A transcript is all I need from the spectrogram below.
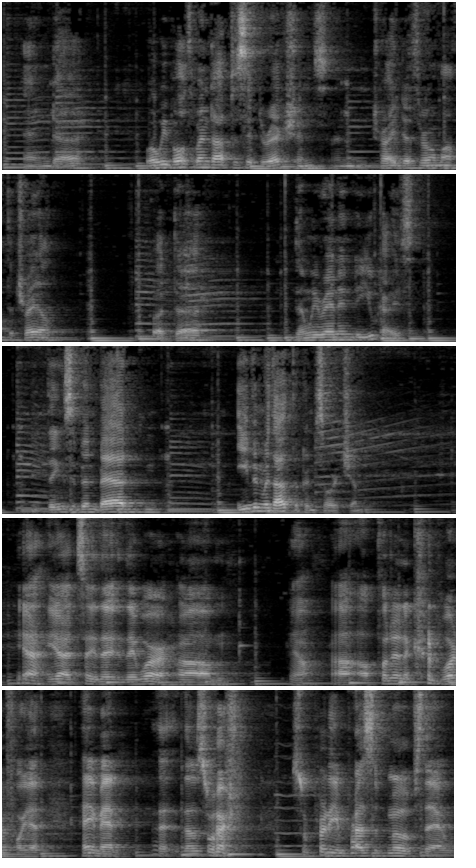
and uh, well, we both went opposite directions and tried to throw him off the trail, but uh, then we ran into you guys. Things have been bad, even without the consortium. Yeah, yeah, I'd say they, they were. Um, you know, uh, I'll put in a good word for you. Hey, man, th- those were those were pretty impressive moves there.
